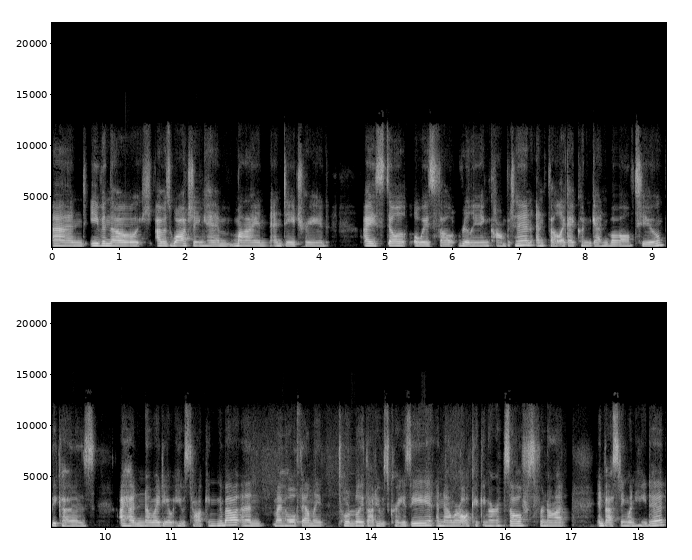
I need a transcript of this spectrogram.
And even though I was watching him mine and day trade, I still always felt really incompetent and felt like I couldn't get involved too because I had no idea what he was talking about. And my whole family totally thought he was crazy. And now we're all kicking ourselves for not investing when he did.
